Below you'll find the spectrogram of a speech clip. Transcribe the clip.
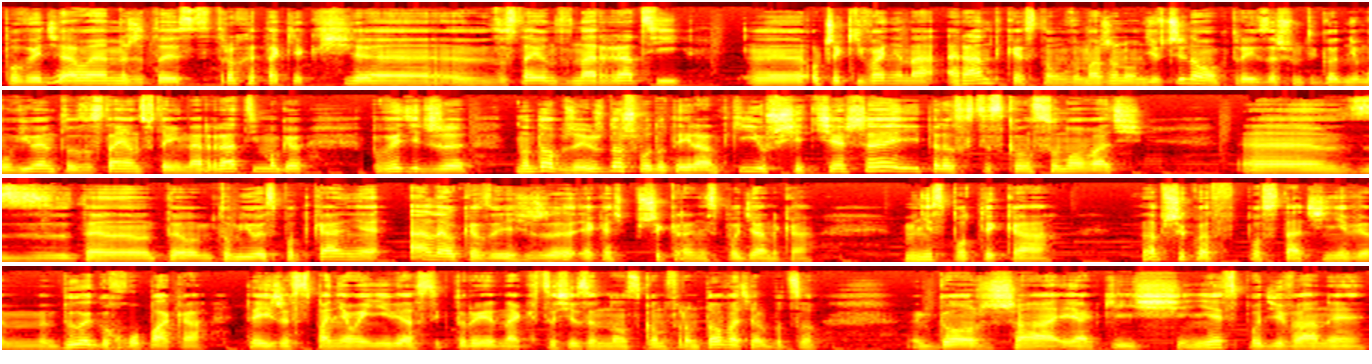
powiedziałem, że to jest trochę tak jak się, zostając w narracji yy, oczekiwania na randkę z tą wymarzoną dziewczyną, o której w zeszłym tygodniu mówiłem, to zostając w tej narracji mogę powiedzieć, że no dobrze, już doszło do tej randki, już się cieszę i teraz chcę skonsumować e, te, te, to miłe spotkanie, ale okazuje się, że jakaś przykra niespodzianka mnie spotyka na przykład w postaci, nie wiem, byłego chłopaka tejże wspaniałej niewiasty, który jednak chce się ze mną skonfrontować, albo co gorsza, jakiś niespodziewany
